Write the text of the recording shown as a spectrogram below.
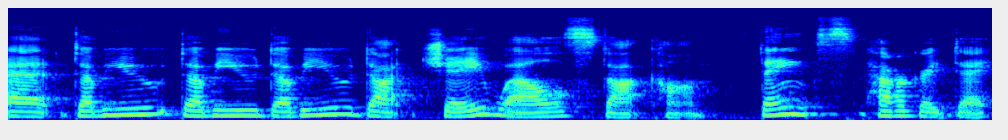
at www.jayewells.com. Thanks. Have a great day.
